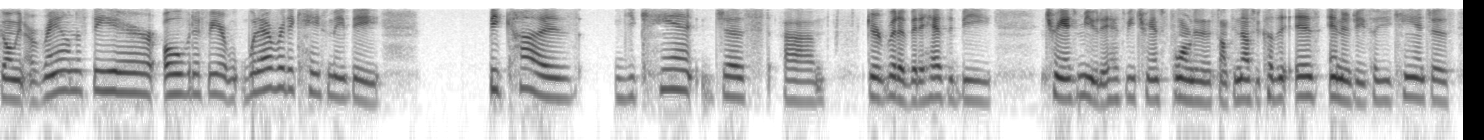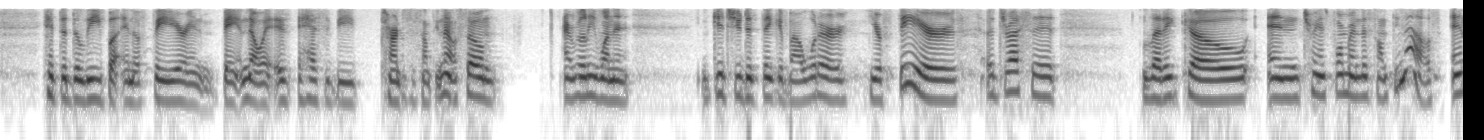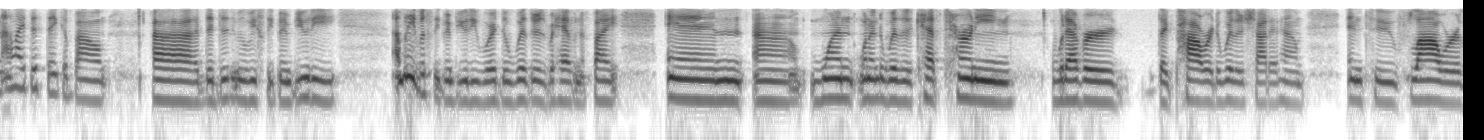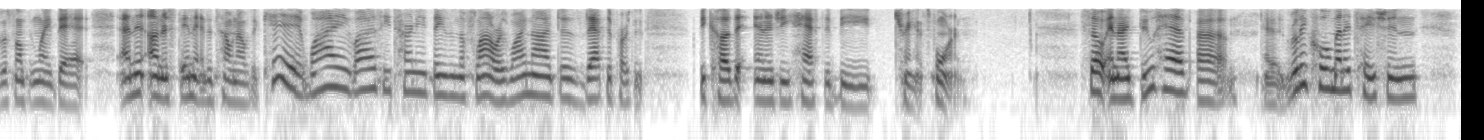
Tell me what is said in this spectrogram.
going around the fear, over the fear, whatever the case may be, because you can't just um, get rid of it. It has to be transmuted. It has to be transformed into something else because it is energy. So you can't just hit the delete button of fear and bam. No, it, it has to be turned into something else. So I really want to get you to think about what are your fears, address it, let it go, and transform it into something else. And I like to think about uh the Disney movie Sleeping Beauty. I believe it was Sleeping Beauty where the wizards were having a fight and um one one of the wizards kept turning whatever like power the wizard shot at him into flowers or something like that. And I didn't understand it at the time when I was a kid. Why why is he turning things into flowers? Why not just zap the person? Because the energy has to be transformed. So, and I do have um, a really cool meditation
